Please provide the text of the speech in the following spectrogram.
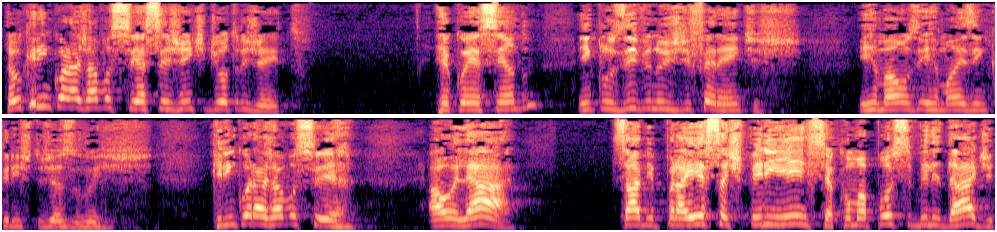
Então eu queria encorajar você a ser gente de outro jeito, reconhecendo, inclusive nos diferentes, irmãos e irmãs em Cristo Jesus. Queria encorajar você a olhar, sabe, para essa experiência como a possibilidade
